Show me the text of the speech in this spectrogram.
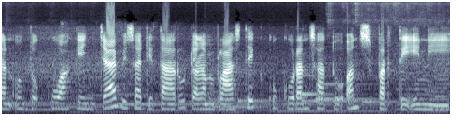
dan untuk kuah kinca bisa ditaruh dalam plastik ukuran 1 ons seperti ini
